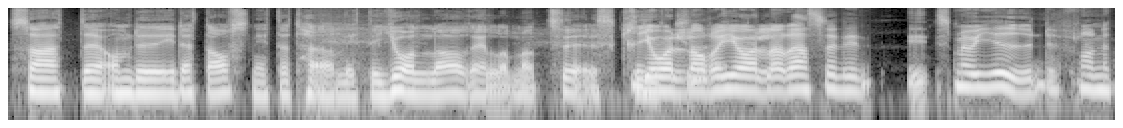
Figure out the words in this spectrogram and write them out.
Så att om du i detta avsnittet hör lite joller eller något skrik. Joller och joller, alltså det, små ljud från ett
